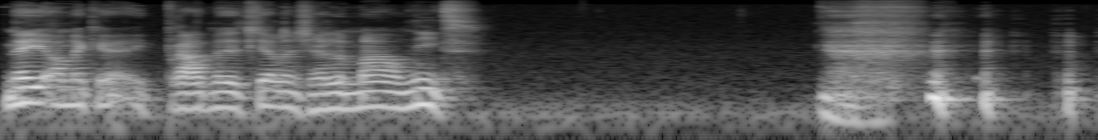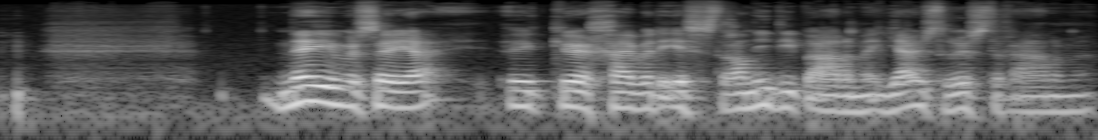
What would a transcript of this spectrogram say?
Nee, Anneke, ik praat met de challenge helemaal niet. nee, Marcea, ik uh, ga bij de eerste straal niet diep ademen, juist rustig ademen.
